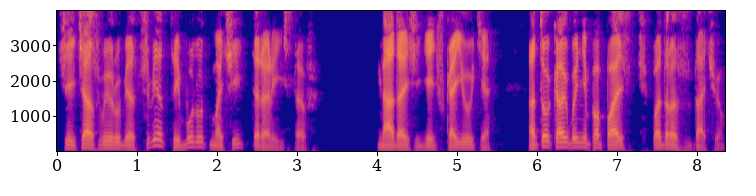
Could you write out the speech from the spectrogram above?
сейчас вырубят свет и будут мочить террористов. Надо сидеть в каюте, а то как бы не попасть под раздачу.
